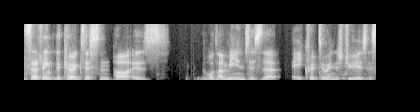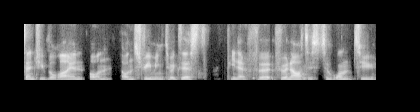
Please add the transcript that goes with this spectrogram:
So I think the coexistent part is what that means is that a crypto industry is essentially reliant on on streaming to exist. You know, for for an artist to want to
